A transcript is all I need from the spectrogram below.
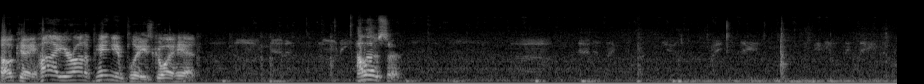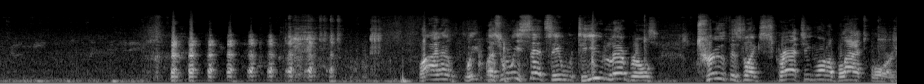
Okay. Hi, you're on opinion, please. Go ahead. hello, sir. Well, I know. We, that's what we said. See, to you liberals, truth is like scratching on a blackboard.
